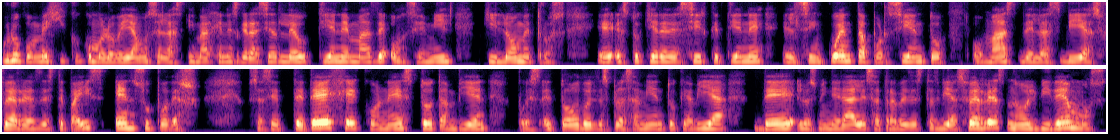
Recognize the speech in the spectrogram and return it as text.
Grupo México, como lo veíamos en las imágenes, gracias Leo, tiene más de 11 mil kilómetros. esto quiere decir que tiene el 50% o más de las vías férreas de este país en su poder. O sea, se te teje con esto también, pues todo el desplazamiento que había de los minerales a través de estas vías férreas. No olvidemos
